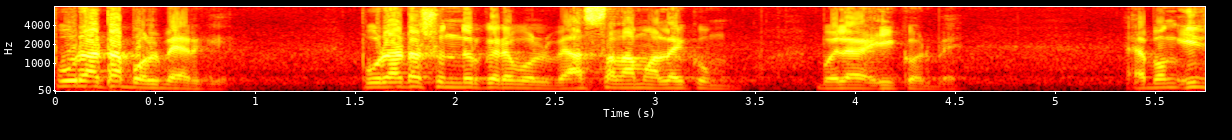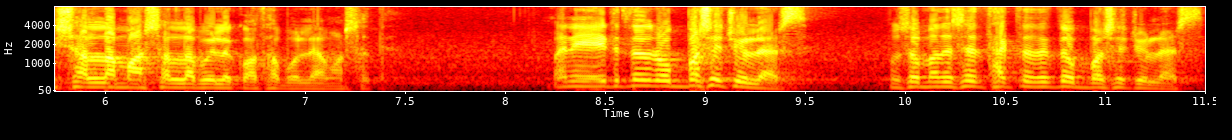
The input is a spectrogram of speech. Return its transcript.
পুরাটা বলবে আর কি। পুরাটা সুন্দর করে বলবে, আসসালামু আলাইকুম বলে ই করবে। এবং ইনশাল্লাহ মাশাল্লাহ বলে কথা বলে আমার সাথে। মানে এটা তাদের অভ্যাসে চলে আসছে। মুসলমানদের সাথে থাকতে থাকতে অভ্যাসে চলে আসছে।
